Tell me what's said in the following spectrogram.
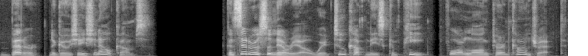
better negotiation outcomes. Consider a scenario where two companies compete for a long term contract.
